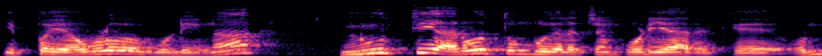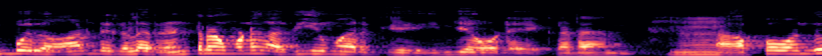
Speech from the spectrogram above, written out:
இப்போ எவ்வளவு கோடினா நூத்தி அறுபத்தொன்பது லட்சம் கோடியா இருக்கு. ஒன்பது ஆண்டுகள ரெண்டரை மடங்கு அதிகமா இருக்கு இந்தியாவுடைய கடன். அப்ப வந்து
